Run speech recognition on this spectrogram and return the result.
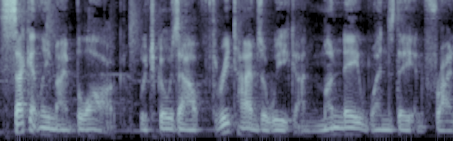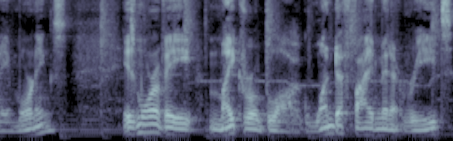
Secondly, my blog, which goes out three times a week on Monday, Wednesday, and Friday mornings, is more of a micro blog, one to five minute reads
